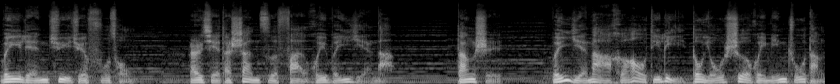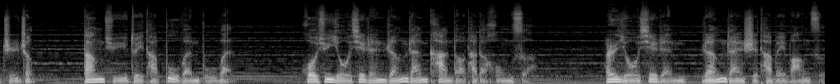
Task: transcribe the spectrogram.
威廉拒绝服从，而且他擅自返回维也纳。当时，维也纳和奥地利都由社会民主党执政，当局对他不闻不问。或许有些人仍然看到他的红色，而有些人仍然视他为王子。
